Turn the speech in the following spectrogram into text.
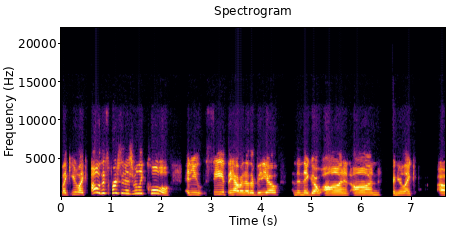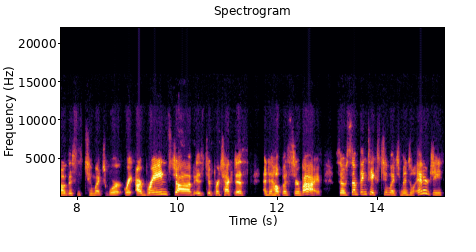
like, you're like, oh, this person is really cool. And you see if they have another video, and then they go on and on. And you're like, oh, this is too much work, right? Our brain's job is to protect us and to help us survive. So if something takes too much mental energy,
